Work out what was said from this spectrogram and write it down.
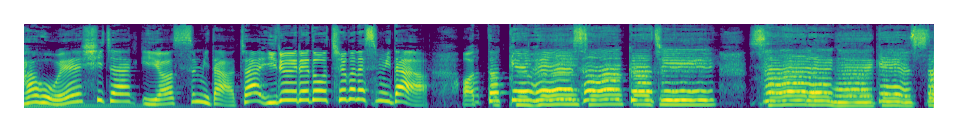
가호의 시작이었습니다. 자, 일요일에도 출근했습니다. 어떻게 회사까지 사랑하겠어?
